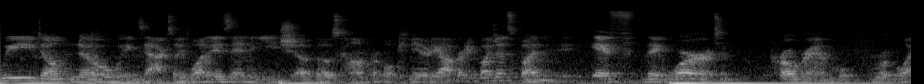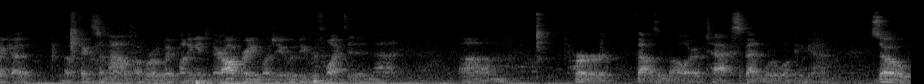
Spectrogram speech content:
we don't know exactly what is in each of those comparable community operating budgets, but if they were to program ro- like a, a fixed amount of roadway funding into their operating budget, it would be reflected in that, um, per thousand dollar of tax spend we're looking at. So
